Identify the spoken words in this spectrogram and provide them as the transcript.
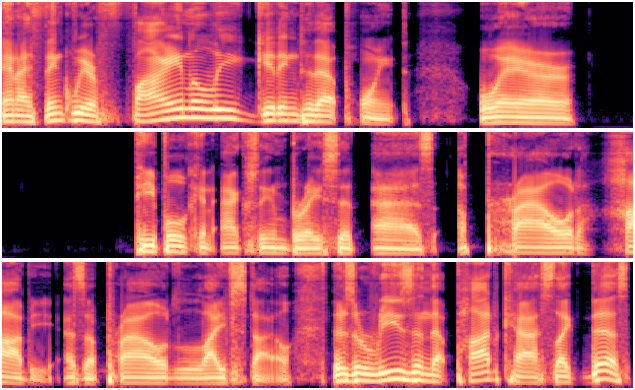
And I think we are finally getting to that point where people can actually embrace it as a proud hobby, as a proud lifestyle. There's a reason that podcasts like this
